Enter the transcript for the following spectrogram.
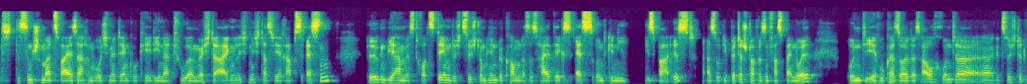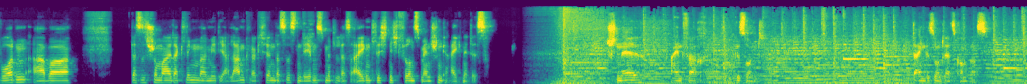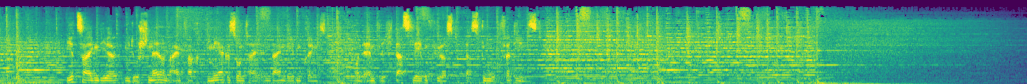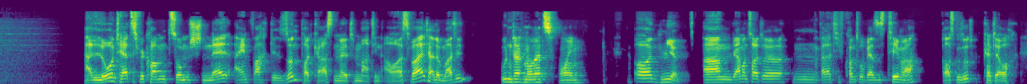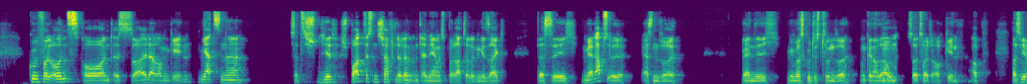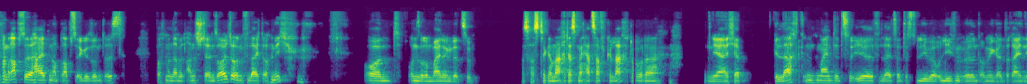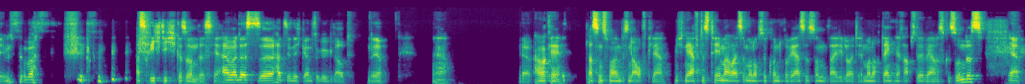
Und das sind schon mal zwei Sachen, wo ich mir denke, okay, die Natur möchte eigentlich nicht, dass wir Raps essen. Irgendwie haben wir es trotzdem durch Züchtung hinbekommen, dass es halbwegs ess- und genießbar ist. Also die Bitterstoffe sind fast bei Null und die Eruca-Säure ist auch runter äh, worden. Aber das ist schon mal, da klingen bei mir die Alarmglöckchen. Das ist ein Lebensmittel, das eigentlich nicht für uns Menschen geeignet ist. Schnell, einfach, gesund. Dein Gesundheitskompass. Wir zeigen dir, wie du schnell und einfach mehr Gesundheit in dein Leben bringst und endlich das Leben führst, das du verdienst. Hallo und herzlich willkommen zum Schnell, einfach, gesund Podcast mit Martin Auerswald. Hallo Martin. Guten Tag, Moritz. Moin. Und mir. Ähm, wir haben uns heute ein relativ kontroverses Thema rausgesucht. Kennt ihr auch gut von uns. Und es soll darum gehen. Mir hat eine, was hat sie studiert? Sportwissenschaftlerin und Ernährungsberaterin gesagt, dass ich mehr Rapsöl essen soll, wenn ich mir was Gutes tun soll. Und genau darum mhm. soll es heute auch gehen. Ob was wir von Rapsöl halten, ob Rapsöl gesund ist, was man damit anstellen sollte und vielleicht auch nicht. Und unsere Meinung dazu. Was hast du gemacht? Hast du mal herzhaft gelacht oder? Ja, ich habe gelacht und meinte zu ihr, vielleicht solltest du lieber Olivenöl und Omega-3 nehmen. Aber was richtig gesundes, ja. Aber das äh, hat sie nicht ganz so geglaubt. Ja. Ja. Ja. Aber okay. Lass uns mal ein bisschen aufklären. Mich nervt das Thema, weil es immer noch so kontrovers ist und weil die Leute immer noch denken, Rapsöl wäre was Gesundes. Ja.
